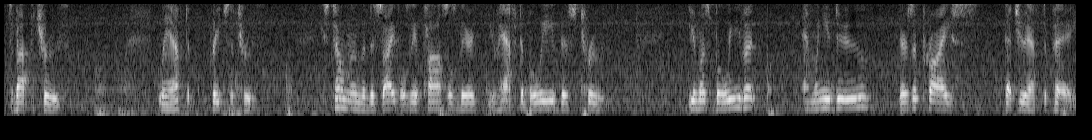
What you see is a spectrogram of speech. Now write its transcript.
It's about the truth. We have to preach the truth. He's telling them, the disciples, the apostles there, you have to believe this truth. You must believe it, and when you do, there's a price that you have to pay.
